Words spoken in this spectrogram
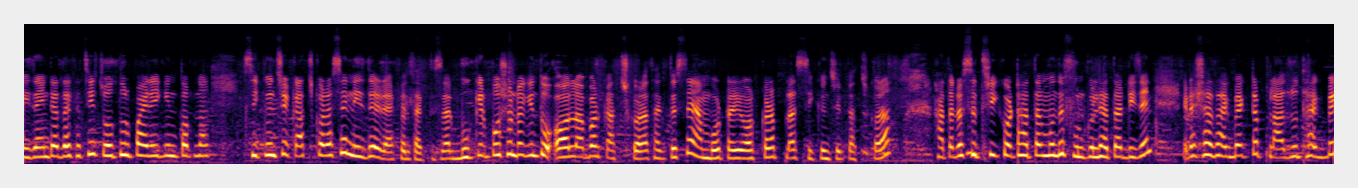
ডিজাইনটা দেখাচ্ছি। চতুর পায়রে কিন্তু আপনার সিকুয়েন্সে কাজ করা আছে নিজের র্যাফেল থাকতেছে। আর বুকের পোষণটা কিন্তু অল আবার কাজ করা থাকতেছে এম্বোটারি ওয়ার্ক করা প্লাস সিকুয়েন্সের কাজ করা। হাতাটা হচ্ছে থ্রি কটা হাতার মধ্যে ফুলকলি হাতার ডিজাইন এটার সাথে থাকবে একটা প্লাজো থাকবে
